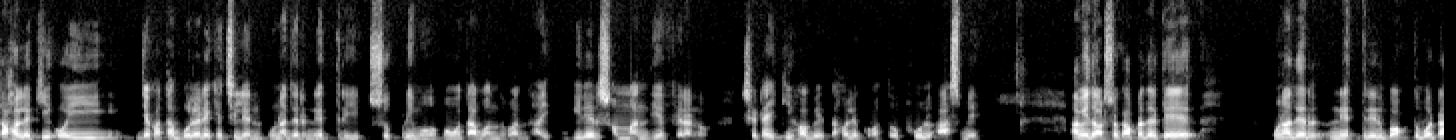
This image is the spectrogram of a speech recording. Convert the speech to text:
তাহলে কি ওই যে কথা বলে রেখেছিলেন উনাদের নেত্রী সুপ্রিমো মমতা বন্দ্যোপাধ্যায়, বীরের সম্মান দিয়ে ফেরানো, সেটাই কি হবে? তাহলে কত ফুল আসবে? আমি দর্শক, আপনাদেরকে ওনাদের নেত্রীর বক্তব্যটা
